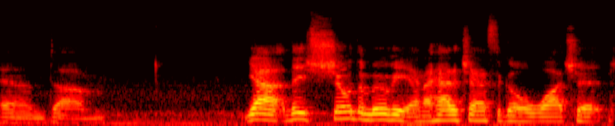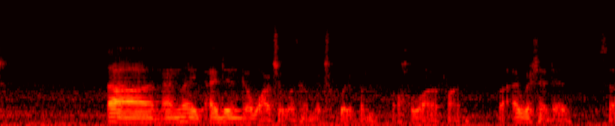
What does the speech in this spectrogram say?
and um, yeah, they showed the movie, and I had a chance to go watch it. Uh, and I, I didn't go watch it with him, which would have been a whole lot of fun, but I wish I did. So,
